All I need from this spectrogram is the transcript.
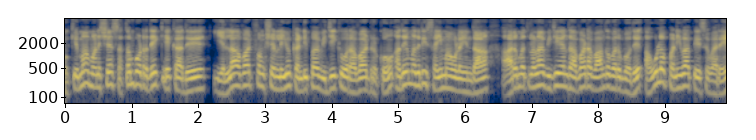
முக்கியமா மனுஷன் சத்தம் போடுறதே கேட்காது. எல்லா அவார்ட் ஃபங்க்ஷன்லயும் கண்டிப்பா விஜய்க்கு ஒரு அவார்ட் இருக்கும். அதே மாதிரி சைமாவுலையும் தான். ஆரம்பத்துலலாம் விஜய் அந்த அவார்டை வாங்க வரும்போது அவ்வளோ பணிவா பேசுவாரு.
